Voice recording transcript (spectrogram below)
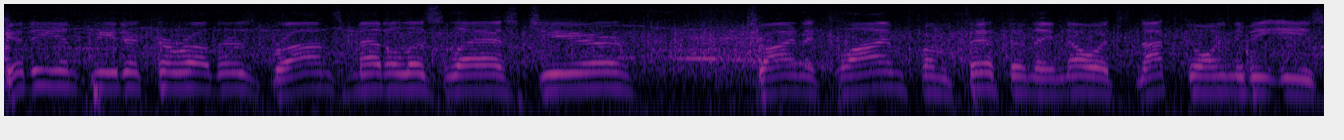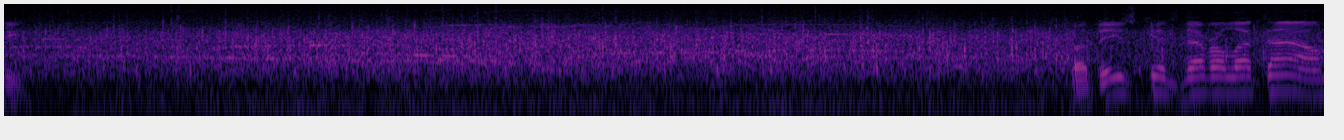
Kitty and Peter Carruthers, bronze medalist last year, trying to climb from fifth, and they know it's not going to be easy. But these kids never let down.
